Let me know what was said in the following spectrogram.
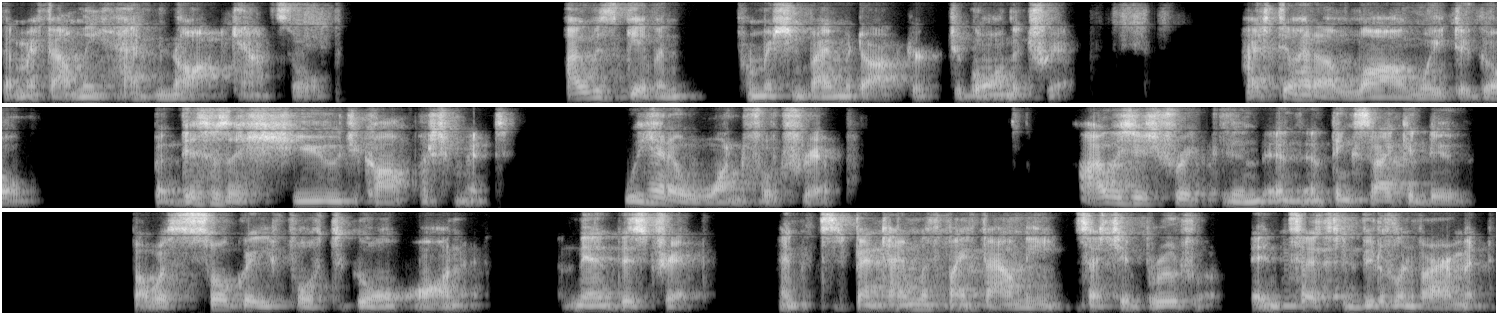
that my family had not canceled. I was given permission by my doctor to go on the trip. I still had a long way to go, but this was a huge accomplishment. We had a wonderful trip. I was restricted in, in, in things I could do, but was so grateful to go on this trip and spend time with my family in such a in such a beautiful environment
